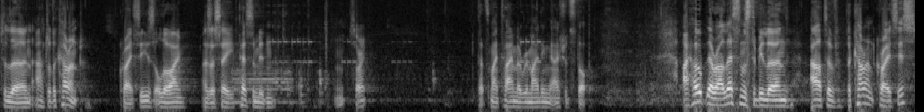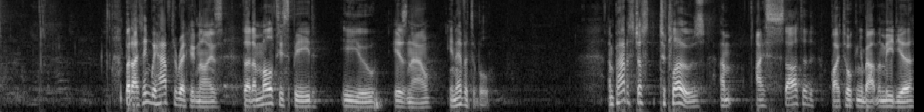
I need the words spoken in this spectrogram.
to learn out of the current crises, although I'm, as I say, pessimism. Mm, sorry. That's my timer reminding me I should stop. I hope there are lessons to be learned out of the current crisis, but I think we have to recognize that a multi-speed EU is now inevitable. And perhaps just to close, um, I started by talking about the media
